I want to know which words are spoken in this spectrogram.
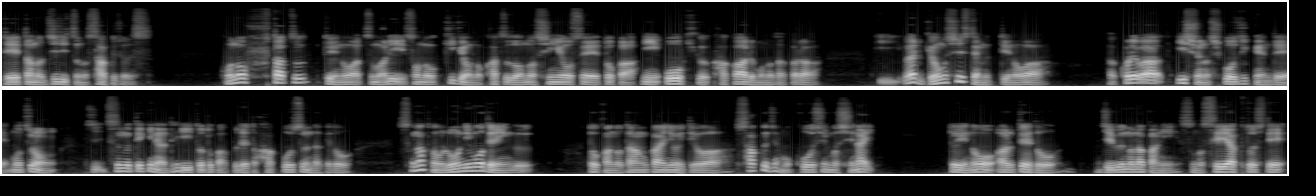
データの事実の削除です。この二つっていうのは、つまり、その企業の活動の信用性とかに大きく関わるものだから、いわゆる業務システムっていうのは、これは一種の思考実験で、もちろん実務的にはデリートとかアップデート発行するんだけど、少なくとも論理モデリングとかの段階においては、削除も更新もしないというのをある程度自分の中にその制約として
